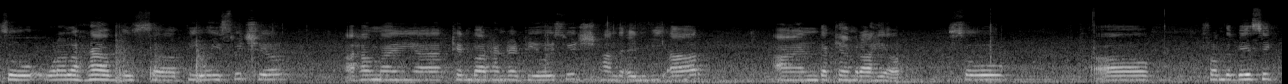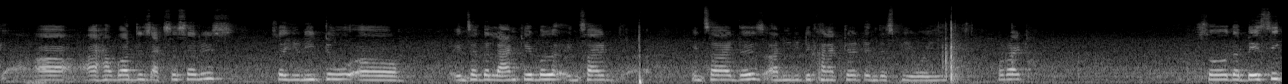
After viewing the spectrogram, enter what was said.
so what I'll have is a PoE switch here. I have my uh, 10 bar 100 PoE switch and the NVR and the camera here. So uh, from the basic uh, I have got these accessories. So you need to uh, insert the LAN cable inside inside this and you need to connect it in this PoE alright so the basic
